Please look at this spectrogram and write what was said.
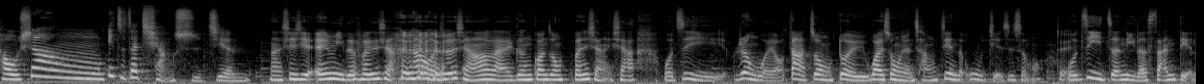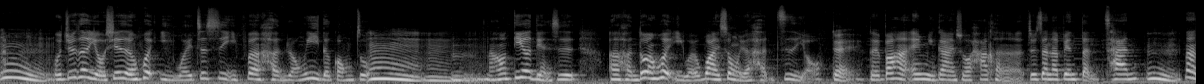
好像一直在抢时间。那谢谢 Amy 的分享。那我就想要来跟观众分享一下，我自己认为哦，大众对于外送员常见的误解是什么？对，我自己整理了三点。嗯，我觉得有些人会以为这是一份很容易的工作。嗯嗯嗯。然后第二点是，呃，很多人会以为外送员很自由。对对，包含 Amy 刚才说，他可能就在那边等餐。嗯。那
